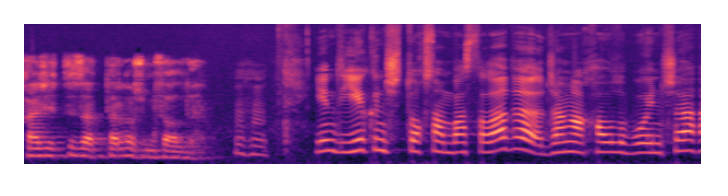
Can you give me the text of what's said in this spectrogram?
қажетті заттарға жұмсалды. Енді екінші тоқсан басталады. Жаңа қаулы бойынша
